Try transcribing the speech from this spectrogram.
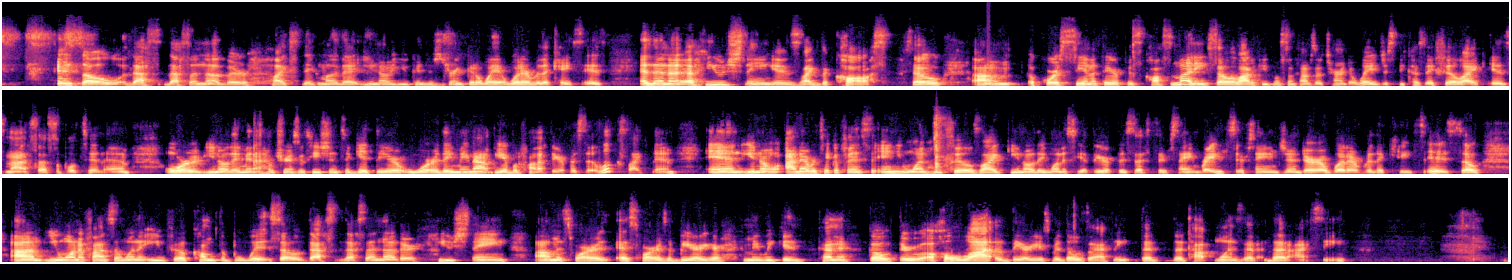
and so that's that's another like stigma that you know you can just drink it away or whatever the case is and then a, a huge thing is like the cost so, um, of course, seeing a therapist costs money. So, a lot of people sometimes are turned away just because they feel like it's not accessible to them, or you know, they may not have transportation to get there, or they may not be able to find a therapist that looks like them. And you know, I never take offense to anyone who feels like you know they want to see a therapist that's their same race, their same gender, or whatever the case is. So, um, you want to find someone that you feel comfortable with. So that's that's another huge thing um, as far as as far as a barrier. I mean, we can kind of go through a whole lot of barriers, but those are, I think, the the top ones that that I see.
